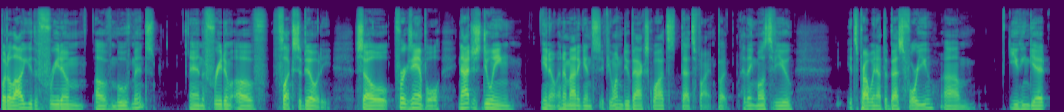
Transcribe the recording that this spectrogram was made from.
but allow you the freedom of movement and the freedom of flexibility. So, for example, not just doing, you know, and I'm not against if you want to do back squats, that's fine. But I think most of you, it's probably not the best for you. Um, you can get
